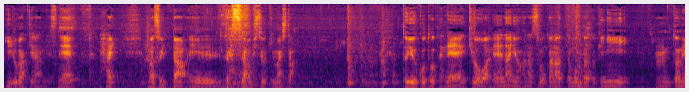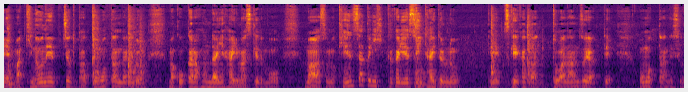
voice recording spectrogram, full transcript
いるわけなんですね。はい。まあそういった、えー雑談をしておきました。ということでね、今日はね、何を話そうかなって思った時に、うんとね、まあ昨日ね、ちょっとパッと思ったんだけど、まあここから本題に入りますけども、まあその検索に引っかかりやすいタイトルの、えー付け方とは何ぞやって思ったんですよ。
